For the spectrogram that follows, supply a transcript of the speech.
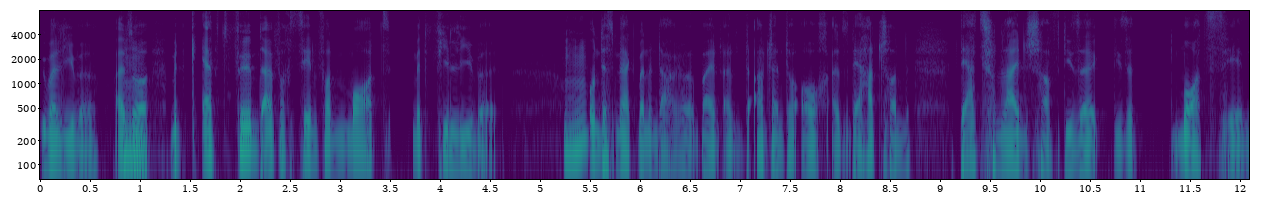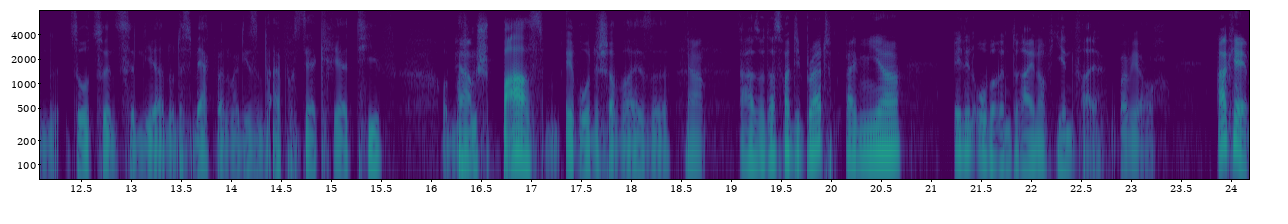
über Liebe. Also Mhm. mit, er filmt einfach Szenen von Mord mit viel Liebe. Mhm. Und das merkt man in Dar bei Ar- Argento auch. Also der hat schon, der hat schon Leidenschaft, diese, diese Mordszenen so zu inszenieren. Und das merkt man, weil die sind einfach sehr kreativ und Ja. machen Spaß, ironischerweise. Ja, also das war die Brad. Bei mir in den oberen dreien auf jeden Fall. Bei mir auch. Okay,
